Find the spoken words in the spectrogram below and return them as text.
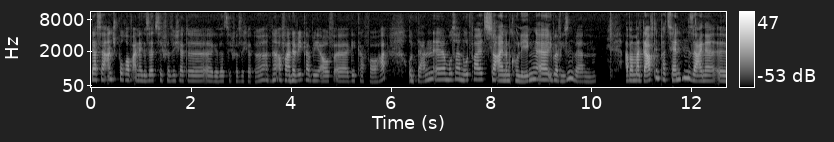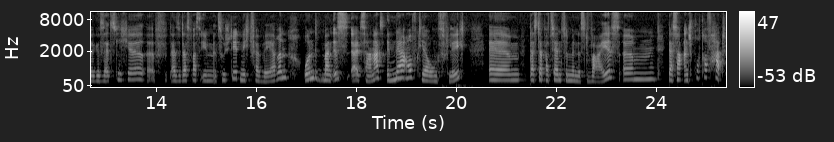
dass er Anspruch auf eine gesetzlich versicherte, äh, gesetzlich versicherte, ne, auf eine WKB auf äh, GKV hat. Und dann äh, muss er notfalls zu einem Kollegen äh, überwiesen werden. Aber man darf dem Patienten seine äh, gesetzliche, äh, also das, was ihm zusteht, nicht verwehren. Und man ist als Zahnarzt in der Aufklärungspflicht, ähm, dass der Patient zumindest weiß, ähm, dass er Anspruch darauf hat.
